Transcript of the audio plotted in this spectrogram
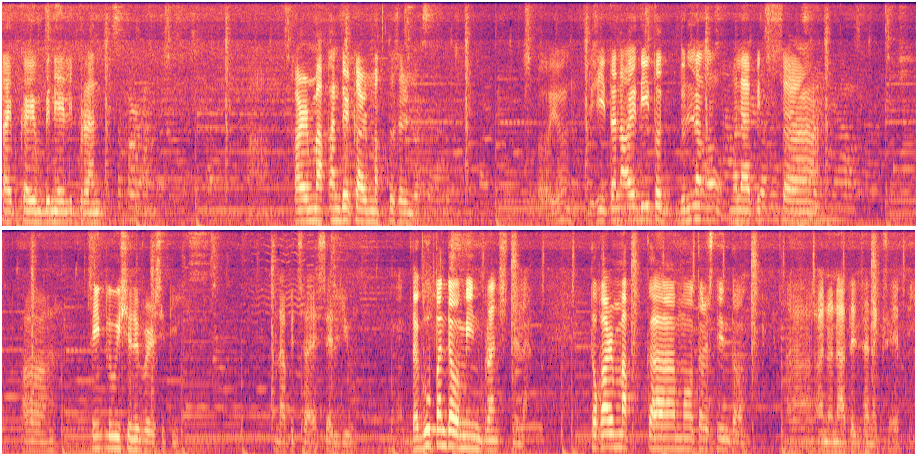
type kayong Benelli brand. Sa Carmack. Carmack, under Carmack to, sir, no? So, yun. Bisita na kayo dito. Doon lang, oh, malapit sa St. Louis University. Malapit sa SLU. Dagupan daw main branch nila. To Carmack ah, Motors din to. Ah, ano natin sa next ETI.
